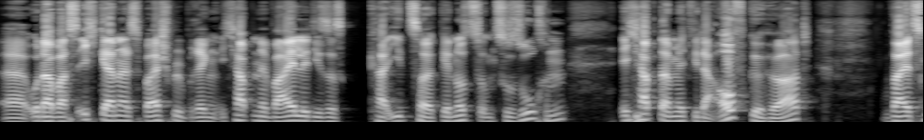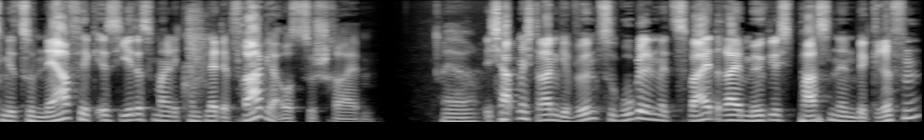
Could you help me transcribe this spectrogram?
Äh, oder was ich gerne als Beispiel bringe, ich habe eine Weile dieses KI-Zeug genutzt, um zu suchen. Ich habe damit wieder aufgehört, weil es mir zu nervig ist, jedes Mal eine komplette Frage auszuschreiben. Ja. Ich habe mich dran gewöhnt, zu googeln mit zwei, drei möglichst passenden Begriffen.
